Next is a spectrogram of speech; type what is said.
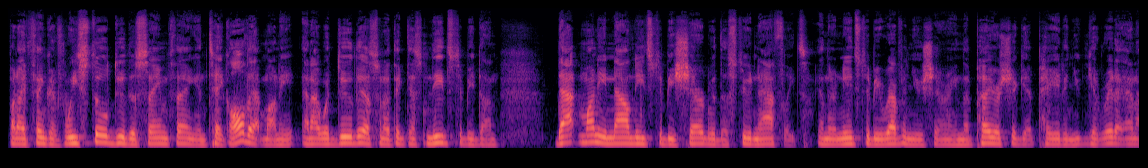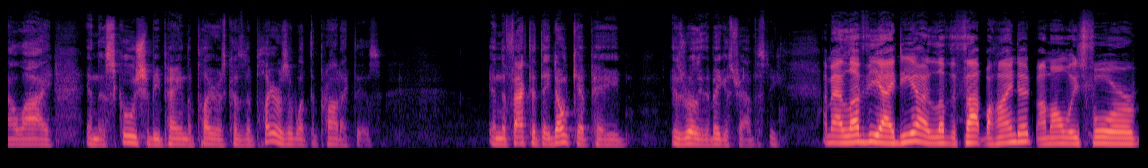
But I think if we still do the same thing and take all that money, and I would do this, and I think this needs to be done, that money now needs to be shared with the student athletes, and there needs to be revenue sharing. The players should get paid, and you can get rid of NLI, and the schools should be paying the players because the players are what the product is. And the fact that they don't get paid is really the biggest travesty. I mean, I love the idea. I love the thought behind it. I'm always for,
